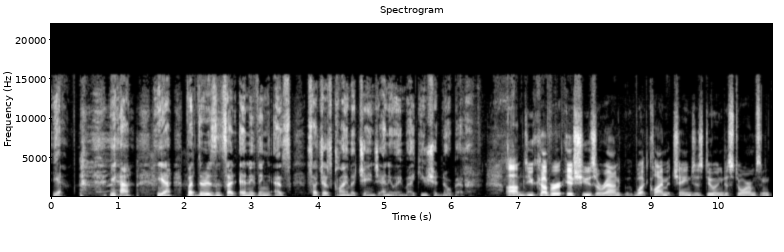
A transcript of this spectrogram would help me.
Yeah, yeah, yeah. But there isn't such anything as such as climate change anyway, Mike. You should know better. Um, do you cover issues around what climate change is doing to storms and,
